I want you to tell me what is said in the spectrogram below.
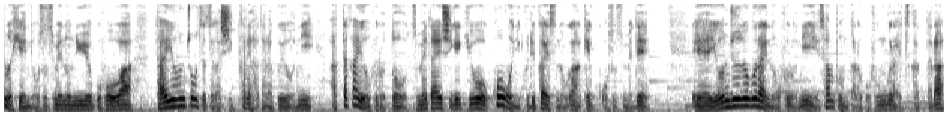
の冷えにおすすめの入浴法は、体温調節がしっかり働くように、あったかいお風呂と冷たい刺激を交互に繰り返すのが結構おすすめで、えー、40度ぐらいのお風呂に3分から5分ぐらい使ったら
